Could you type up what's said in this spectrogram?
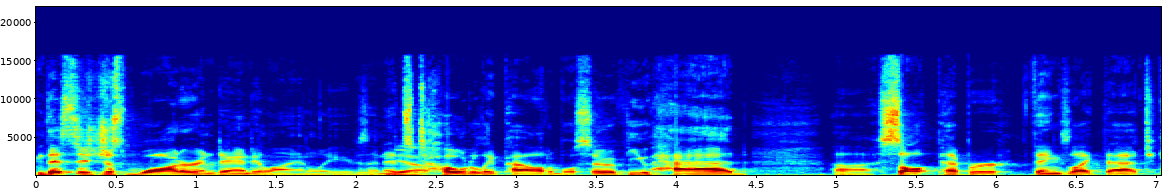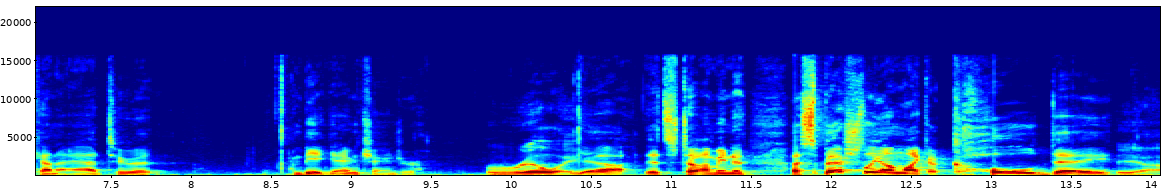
this is just water and dandelion leaves, and it's Yeah. totally palatable. So if you had uh, salt, pepper, things like that to kind of add to it, it'd be a game changer. Really? Yeah, it's. To, I mean, especially on like a cold day. Yeah.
